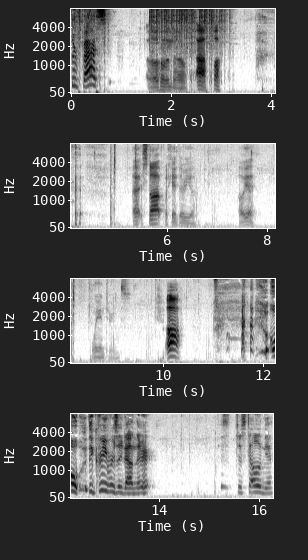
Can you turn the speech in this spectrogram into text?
They're fast! Oh no. Ah, fuck. Uh, stop. Okay, there we go. Oh yeah. Lanterns. Ah! oh, the creepers are down there. Just, just telling you.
